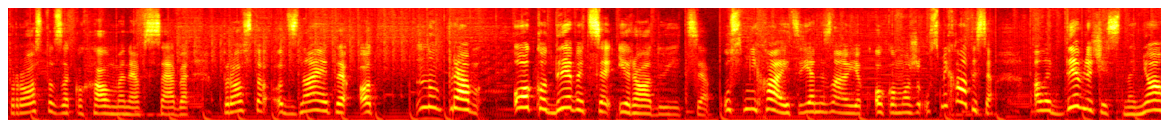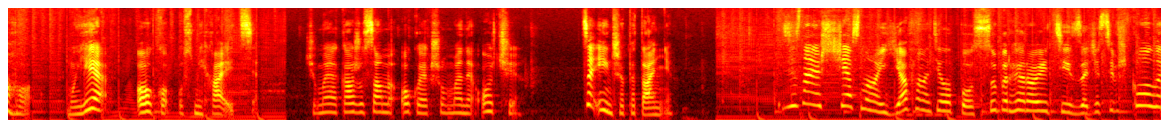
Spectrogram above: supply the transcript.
просто закохав мене в себе. Просто, от знаєте, от ну прям око дивиться і радується, усміхається. Я не знаю, як око може усміхатися, але дивлячись на нього, моє око усміхається. Чому я кажу саме око, якщо в мене очі? Це інше питання. Зізнаюсь чесно, я фанатіла по супергероїці за часів школи,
